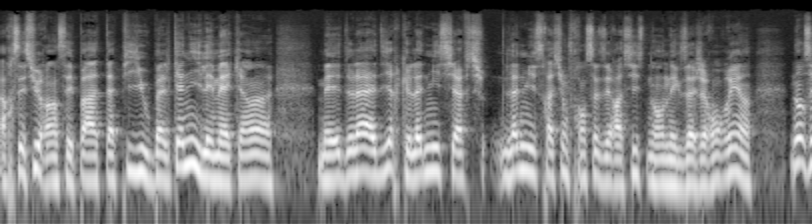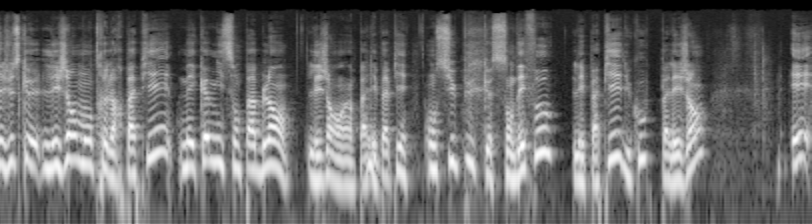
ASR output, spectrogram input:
Alors c'est sûr, hein, c'est pas Tapi ou Balkany les mecs, hein, mais de là à dire que l'administration française est raciste, non, n'exagérons rien. Non, c'est juste que les gens montrent leurs papiers, mais comme ils sont pas blancs, les gens, hein, pas les papiers, on suppute que ce sont des faux, les papiers du coup, pas les gens. Et,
